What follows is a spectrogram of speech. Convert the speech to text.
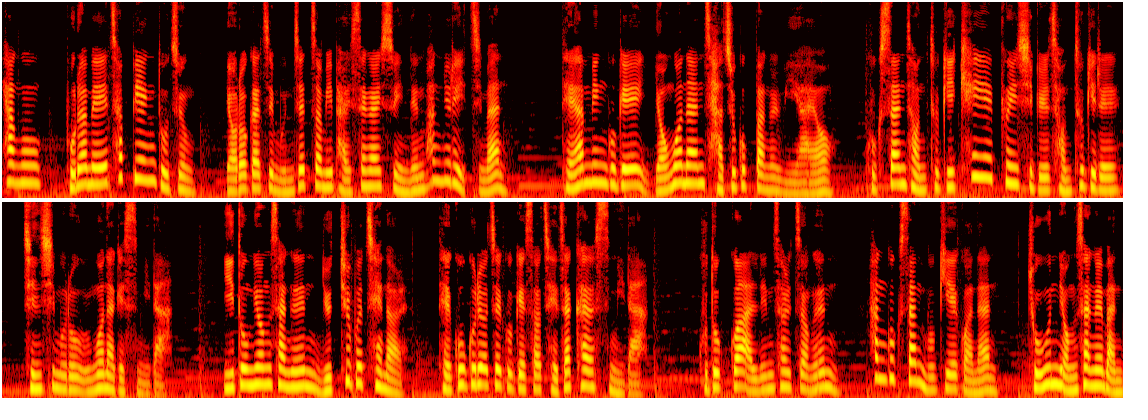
향후 보라매의 첫 비행 도중 여러 가지 문제점이 발생할 수 있는 확률이 있지만 대한민국의 영원한 자주국방을 위하여 국산 전투기 KF-21 전투기를 진심으로 응원하겠습니다. 이 동영상은 유튜브 채널 대구구려제국에서 제작하였습니다. 구독과 알림 설정은 한국산 무기에 관한 좋은 영상을 만드는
